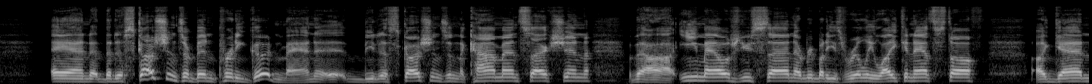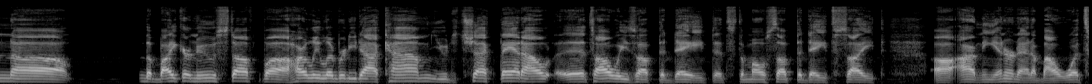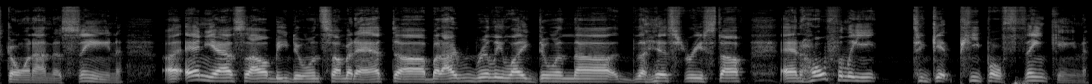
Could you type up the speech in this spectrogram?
and the discussions have been pretty good, man. Uh, the discussions in the comment section, the emails you send, everybody's really liking that stuff. Again, uh, the biker news stuff, uh, HarleyLiberty.com, you check that out. It's always up to date. It's the most up to date site uh, on the internet about what's going on the scene. Uh, and yes, I'll be doing some of that, uh, but I really like doing the the history stuff, and hopefully to get people thinking.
